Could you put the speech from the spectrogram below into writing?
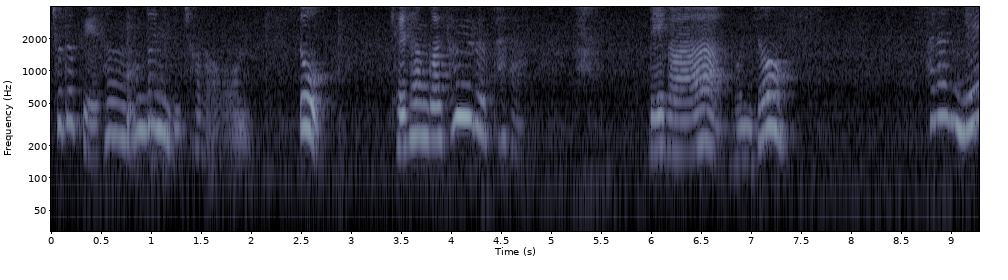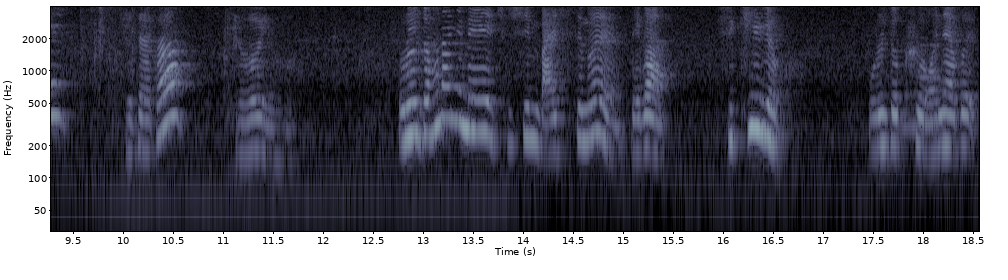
초대교회 성- 성도님들처럼 또 재산과 소유를 팔아 자, 내가 먼저 하나님의 제자가 되어요. 오늘도 하나님의 주신 말씀을 내가 지키려고 오늘도 그 언약을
